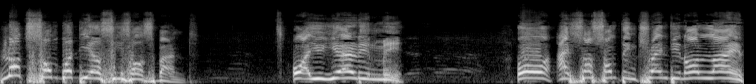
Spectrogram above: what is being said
not somebody else's husband. Oh, are you hearing me? Oh, I saw something trending online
